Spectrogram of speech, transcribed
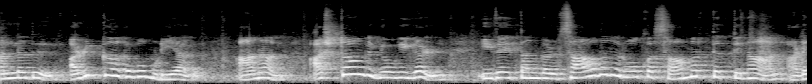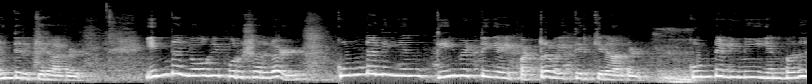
அல்லது அழுக்காகவோ முடியாது. ஆனால் அஷ்டாங்க யோகிகள் இதை தங்கள் சாதன ரூப சாமர்த்தியத்தினால் அடைந்திருக்கிறார்கள். இந்த யோகி புருஷர்கள் குண்டலியின் தீவெட்டியை பற்ற வைத்திருக்கிறார்கள். குண்டலினி என்பது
